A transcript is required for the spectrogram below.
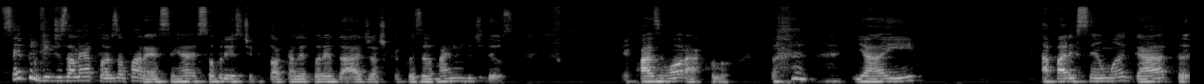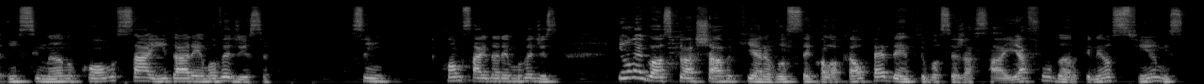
sempre vídeos aleatórios aparecem é, sobre isso, TikTok, aleatoriedade, acho que é a coisa mais linda de Deus. É quase um oráculo. e aí apareceu uma gata ensinando como sair da areia movediça. Sim, como sair da areia movediça. E um negócio que eu achava que era você colocar o pé dentro e você já sair afundando, que nem os filmes,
